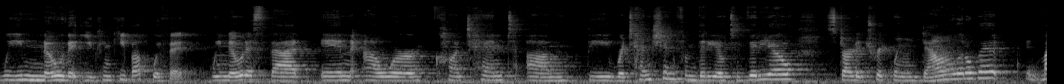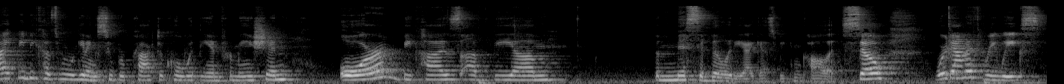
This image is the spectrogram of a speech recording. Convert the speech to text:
we know that you can keep up with it. We noticed that in our content, um, the retention from video to video started trickling down a little bit. It might be because we were getting super practical with the information, or because of the um, the missability, I guess we can call it. So we're down to three weeks.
